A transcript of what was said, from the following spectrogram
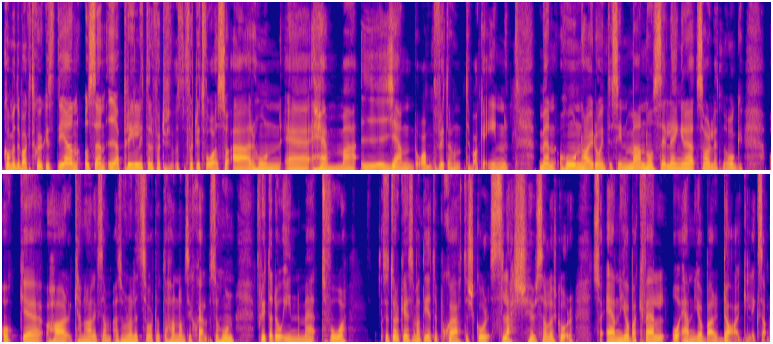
kommer tillbaka till sjukhuset igen och sen i april 1942 så är hon eh, hemma igen då. Då flyttar hon tillbaka in. Men hon har ju då inte sin man hos sig längre, sorgligt nog. Och eh, har, kan ha liksom, alltså hon har lite svårt att ta hand om sig själv. Så hon flyttar då in med två så tolkar jag det som att det är typ sköterskor slash hushållerskor. Så en jobbar kväll och en jobbar dag liksom.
